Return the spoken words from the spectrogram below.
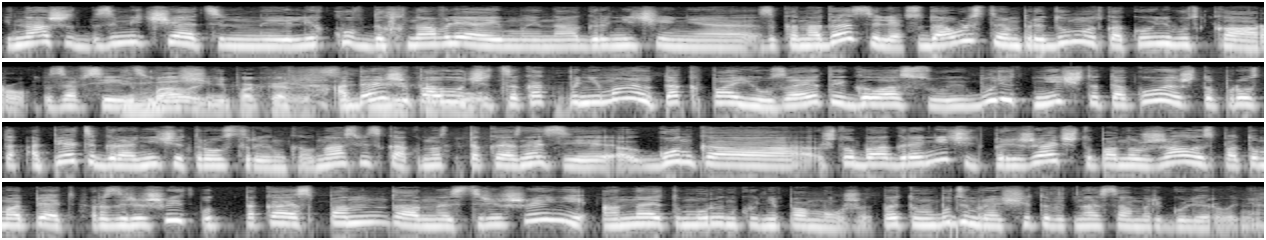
и наши замечательные, легко вдохновляемые на ограничения законодатели с удовольствием придумают какую-нибудь кару за все И эти мало вещи. не покажется А дальше никому. получится, как понимаю, так и пою, за это и голосую. И будет нечто такое, что просто опять ограничит рост рынка. У нас ведь как? У нас такая, знаете, гонка, чтобы ограничить, прижать, чтобы оно сжалось, потом опять разрешить. Вот такая спонтанность решений, она этому рынку не поможет. Поэтому будем рассчитывать на саморегулирование.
